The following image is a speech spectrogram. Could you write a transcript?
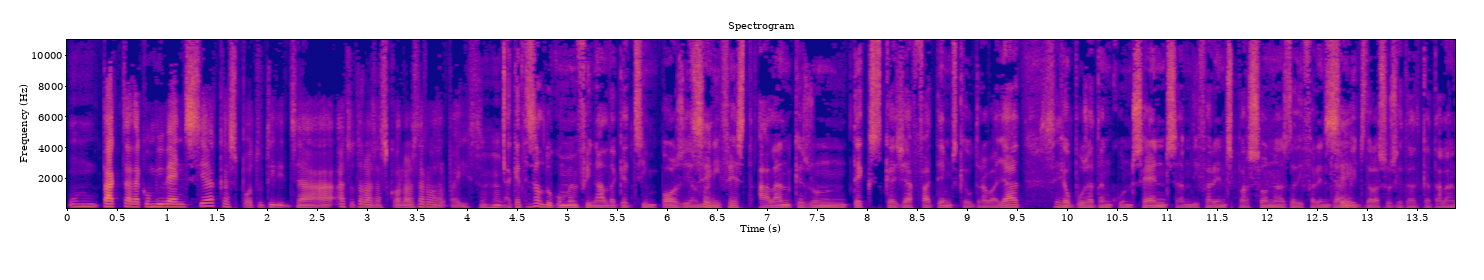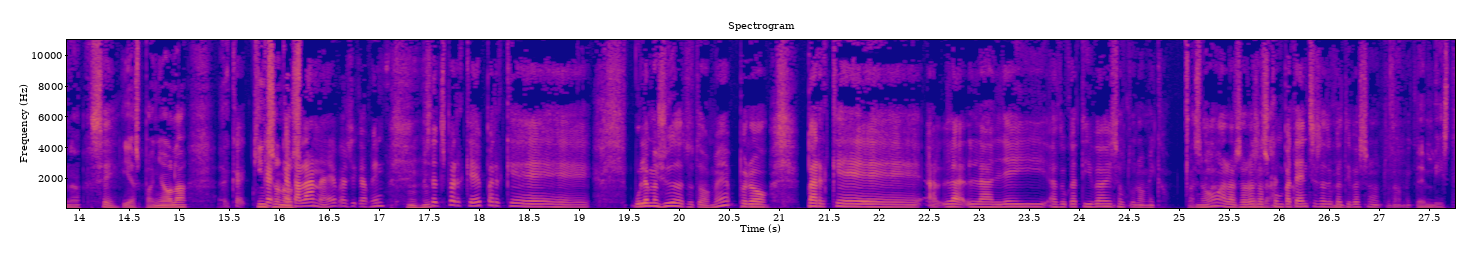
un pacte de convivència que es pot utilitzar a totes les escoles d'arreu del país. Uh -huh. Aquest és el document final d'aquest simposi, el Sí. manifest Alan, que és un text que ja fa temps que heu treballat, Sí. que heu posat en consens amb diferents persones de diferents Sí. àmbits de la societat catalana Sí. i espanyola. Eh, Quins que, són els... catalana, eh, bàsicament. Uh -huh. Saps per què? Perquè volem ajudar a tothom, eh? però uh -huh. perquè la, la llei educativa és autonòmica. Esclar, no? Aleshores, les exacte. competències educatives són autonòmiques. Ben vist.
